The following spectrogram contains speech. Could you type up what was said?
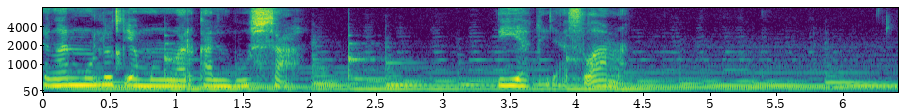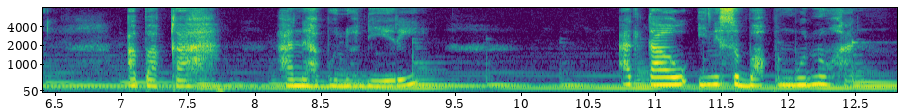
dengan mulut yang mengeluarkan busa. Dia tidak selamat. Apakah Hana bunuh diri? Atau ini sebuah pembunuhan?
